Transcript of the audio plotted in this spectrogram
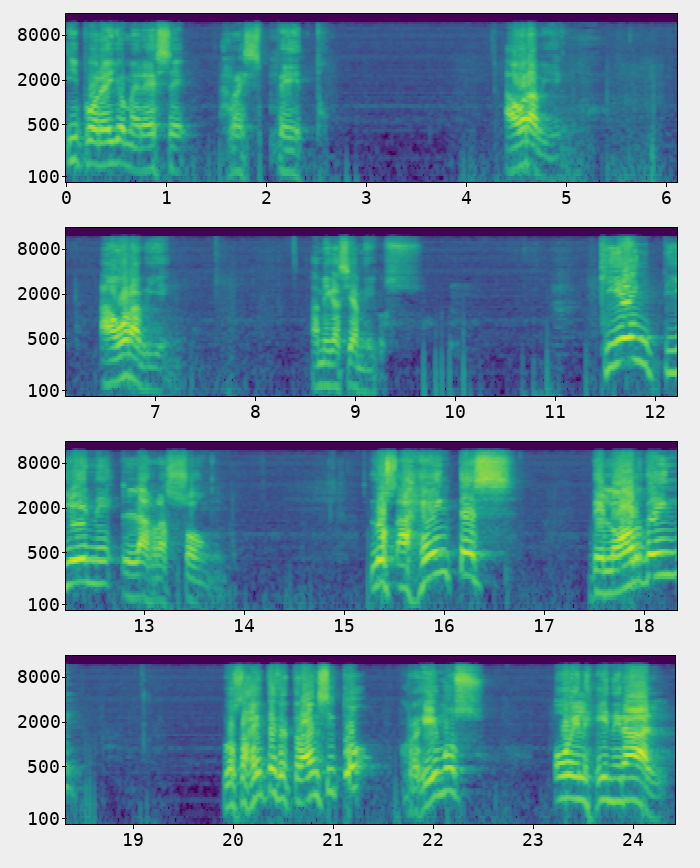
y por ello merece respeto. Ahora bien, ahora bien, amigas y amigos, ¿quién tiene la razón? Los agentes del orden, los agentes de tránsito, corregimos, o el general.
